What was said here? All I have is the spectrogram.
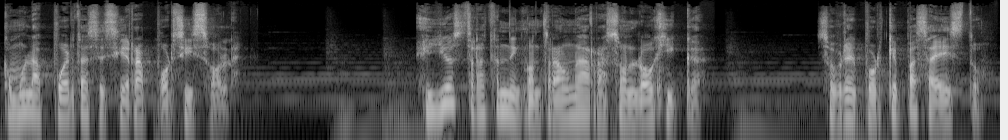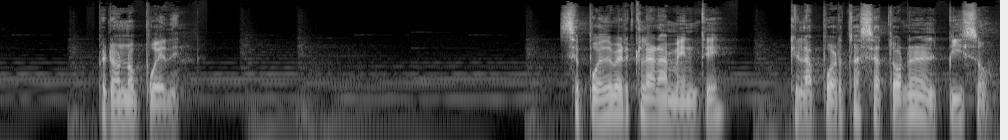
cómo la puerta se cierra por sí sola. Ellos tratan de encontrar una razón lógica sobre el por qué pasa esto, pero no pueden. Se puede ver claramente que la puerta se atora en el piso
